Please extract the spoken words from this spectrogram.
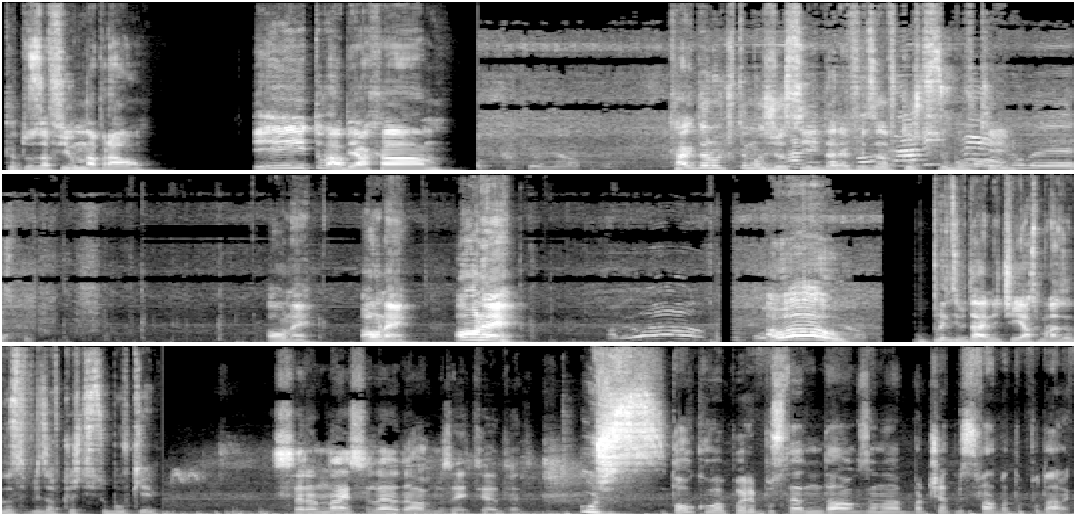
Като за филм направо. И това бяха... Как да научите мъжа си да не влиза в къщи с обувки? О, не. О, не. О, не! Ало! По принцип, дай ни, че и аз мразя да се влиза в къщи с обувки. 17 лева давахме за и тия двете. Ужас! Толкова пари последно давах за на бачет ми сватбата подарък.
